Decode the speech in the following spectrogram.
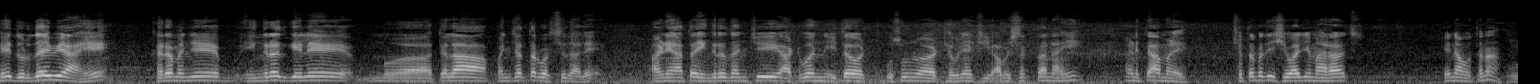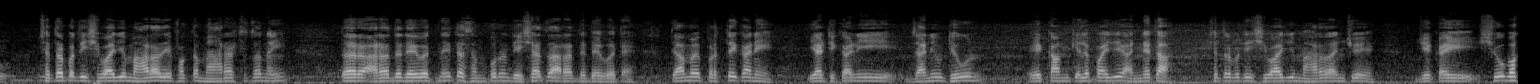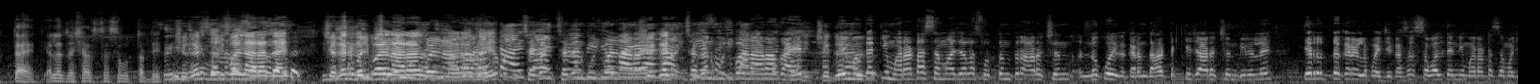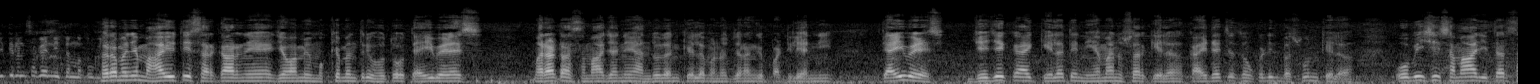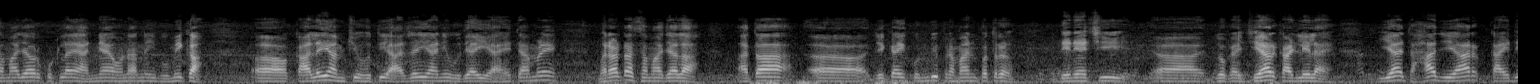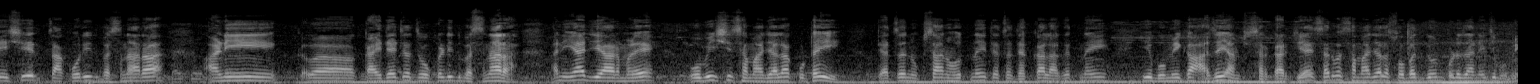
हे दुर्दैवी आहे. खरं म्हणजे इंग्रज गेले त्याला पंच्याहत्तर वर्ष झाले. आणि आता इंग्रजांची आठवण इथं पुसून ठेवण्याची आवश्यकता नाही. आणि त्यामुळे छत्रपती शिवाजी महाराज हे नाव होतं ना? छत्रपती शिवाजी महाराज हे फक्त महाराष्ट्राचं नाही तर आराध्य दैवत नाही तर संपूर्ण देशाचं आराध्य दैवत आहे. त्यामुळे प्रत्येकाने या ठिकाणी जाणीव ठेवून हे काम केलं पाहिजे. अन्यथा छत्रपती शिवाजी महाराजांचे जे काही शिवभक्त आहेत याला जशाच तसं उत्तर देते छगन भुजबळ नाराज आहेत. छगन भुजबळ नाराज नाराज आहेत. छगन छगन भुजबळ नाराज छगन भुजबळ नाराज आहेत. ते म्हणतात की मराठा समाजाला स्वतंत्र आरक्षण नकोय का? कारण दहा टक्के जे आरक्षण दिलेलं आहे ते रद्द करायला पाहिजे का? असा सवाल त्यांनी मराठा समाजातील आणि सगळ्या नेत्यांना तो खरं म्हणजे महायुती सरकारने जेव्हा मी मुख्यमंत्री होतो त्याही वेळेस मराठा समाजाने आंदोलन केलं मनोज जरांगे पाटील यांनी. त्याही वेळेस जे जे काय केलं ते नियमानुसार केलं कायद्याच्या चौकटीत बसवून केलं. ओबीसी समाज इतर समाजावर कुठलाही अन्याय होणार नाही. भूमिका कालही आमची होती आजही आणि उद्याही आहे. त्यामुळे मराठा समाजाला आता जे काही कुणबी प्रमाणपत्र देण्याची जो काही जी आर काढलेला आहे या हा जी आर कायदेशीर चाकोरीत बसणारा आणि कायद्याच्या चौकटीत बसणारा आणि या जी आरमुळे ओबीसी समाजाला कुठेही त्याचं नुकसान होत नाही त्याचा धक्का लागत नाही. ही भूमिका आजही आमच्या सरकारची आहे. सर्व समाजाला सोबत घेऊन पुढे जाण्याची भूमिका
